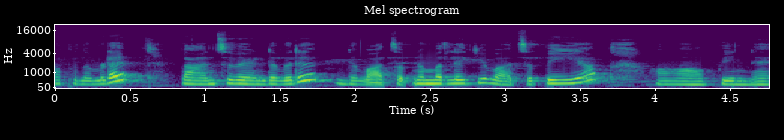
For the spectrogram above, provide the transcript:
അപ്പോൾ നമ്മുടെ പ്ലാൻസ് വേണ്ടവർ എന്റെ വാട്സപ്പ് നമ്പറിലേക്ക് വാട്സപ്പ് ചെയ്യുക. പിന്നെ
